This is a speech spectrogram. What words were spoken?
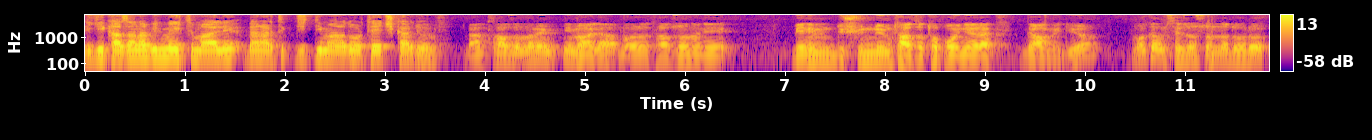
ligi kazanabilme ihtimali ben artık ciddi manada ortaya çıkar diyorum. Ben Trabzon'dan ümitliyim hala. Bu arada Trabzon hani benim düşündüğüm tarzda top oynayarak devam ediyor. Bakalım sezon sonuna doğru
